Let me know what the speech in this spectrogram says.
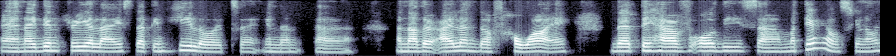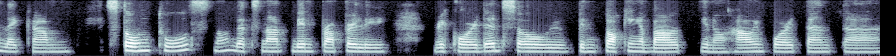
And I didn't realize that in Hilo, it's in an, uh, another island of Hawaii, that they have all these uh, materials, you know, like um, stone tools, no, that's not been properly recorded. So we've been talking about, you know, how important uh,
